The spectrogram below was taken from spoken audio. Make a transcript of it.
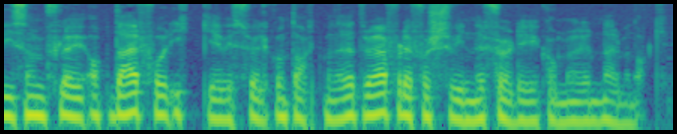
de, som fløy opp der, får ikke visuell kontakt med dere, tror jeg, for det forsvinner før de kommer nærme nok.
